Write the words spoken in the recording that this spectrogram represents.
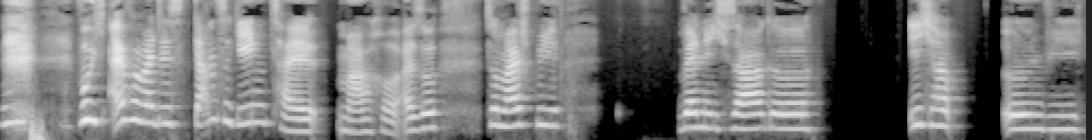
Wo ich einfach mal das ganze Gegenteil mache. Also zum Beispiel, wenn ich sage, ich habe irgendwie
